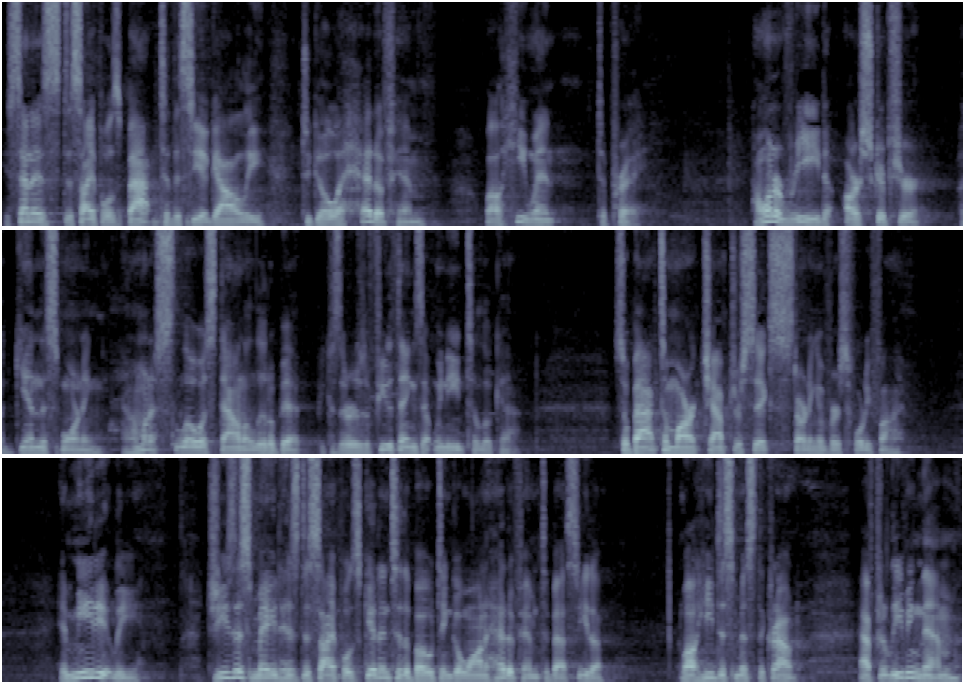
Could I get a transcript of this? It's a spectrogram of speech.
He sent his disciples back to the Sea of Galilee to go ahead of him while he went to pray. I want to read our scripture again this morning, and I'm going to slow us down a little bit because there's a few things that we need to look at. So, back to Mark chapter 6, starting at verse 45. Immediately, Jesus made his disciples get into the boat and go on ahead of him to Bethsaida while he dismissed the crowd. After leaving them,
